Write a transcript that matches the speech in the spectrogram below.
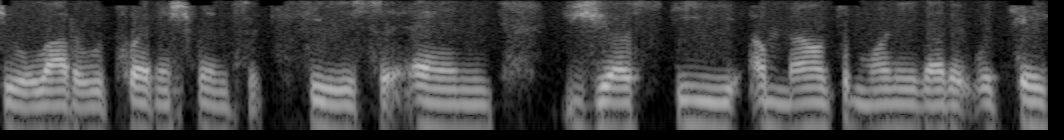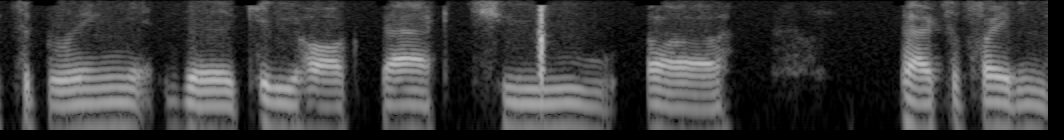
do a lot of replenishments at sea, and just the amount of money that it would take to bring the Kitty Hawk back to uh, back to fighting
